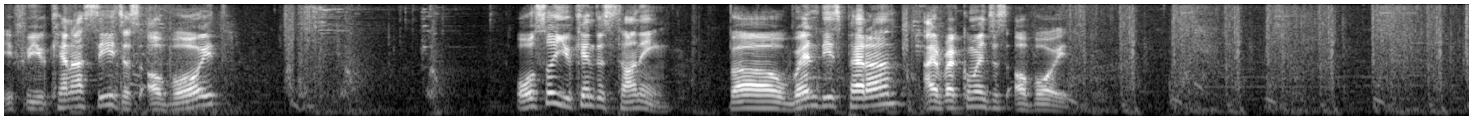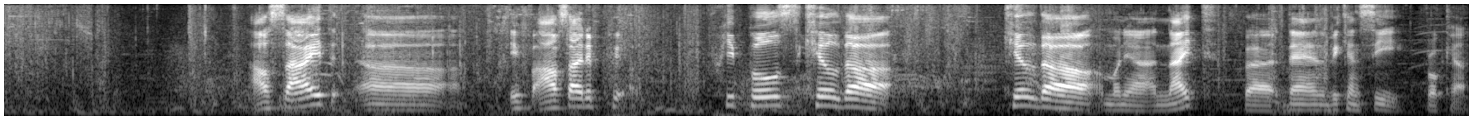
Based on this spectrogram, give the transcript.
If you cannot see, just avoid. Also, you can do stunning. But when this pattern, I recommend just avoid. Outside uh, if outside peoples kill the kill the 뭐냐 knight but then we can see broker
